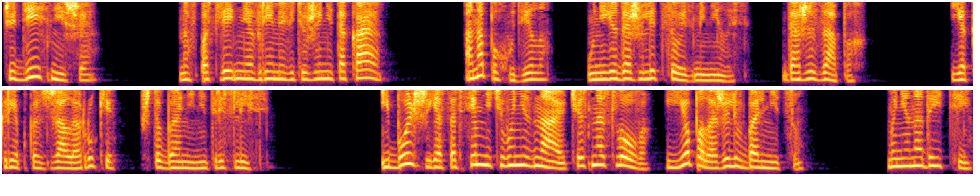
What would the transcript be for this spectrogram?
чудеснейшая. Но в последнее время ведь уже не такая. Она похудела. У нее даже лицо изменилось. Даже запах. Я крепко сжала руки, чтобы они не тряслись. И больше я совсем ничего не знаю, честное слово. Ее положили в больницу. Мне надо идти.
